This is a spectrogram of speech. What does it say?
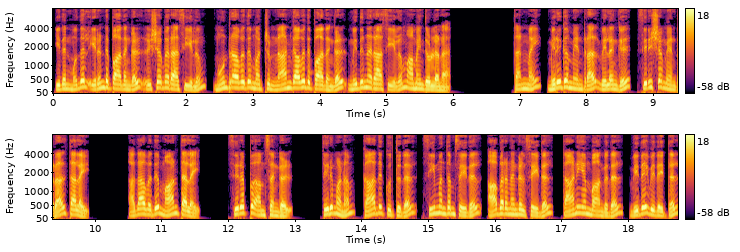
இதன் முதல் இரண்டு பாதங்கள் ரிஷப ராசியிலும் மூன்றாவது மற்றும் நான்காவது பாதங்கள் மிதுன ராசியிலும் அமைந்துள்ளன. தன்மை மிருகம் என்றால் விலங்கு சிரிஷம் என்றால் தலை. அதாவது மான் தலை. சிறப்பு அம்சங்கள். திருமணம் காது குத்துதல் சீமந்தம் செய்தல் ஆபரணங்கள் செய்தல் தானியம் வாங்குதல் விதை விதைத்தல்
